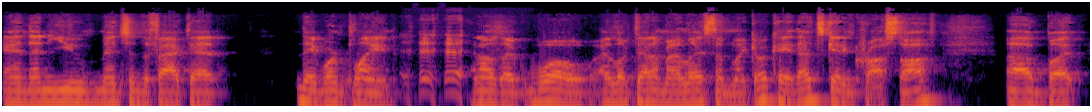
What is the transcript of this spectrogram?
and then you mentioned the fact that they weren't playing, and I was like, "Whoa!" I looked down at my list. I'm like, "Okay, that's getting crossed off." Uh, but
